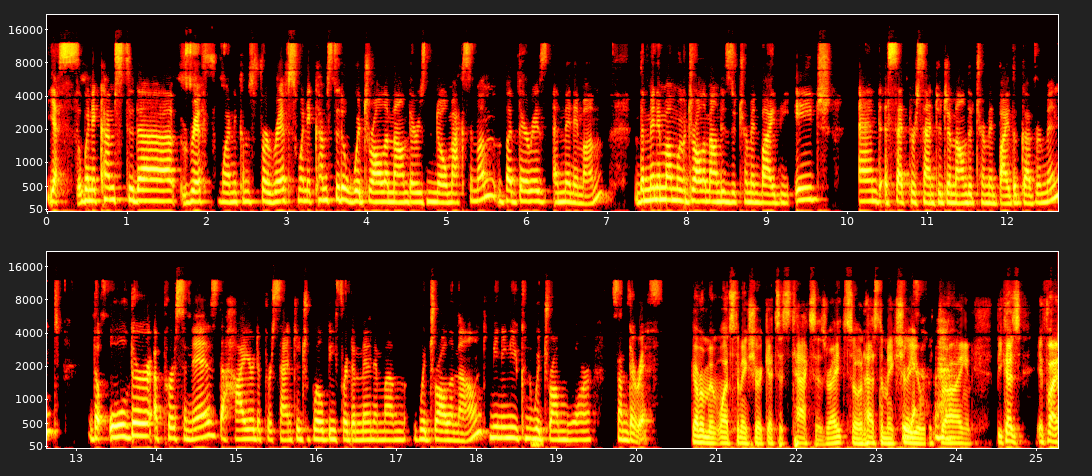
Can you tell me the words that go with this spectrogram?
Yes, when it comes to the RIF, when it comes for RIFs, when it comes to the withdrawal amount, there is no maximum, but there is a minimum. The minimum withdrawal amount is determined by the age and a set percentage amount determined by the government. The older a person is, the higher the percentage will be for the minimum withdrawal amount, meaning you can withdraw more from the RIF government wants to make sure it gets its taxes right so it has to make sure yeah. you're withdrawing it because if i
